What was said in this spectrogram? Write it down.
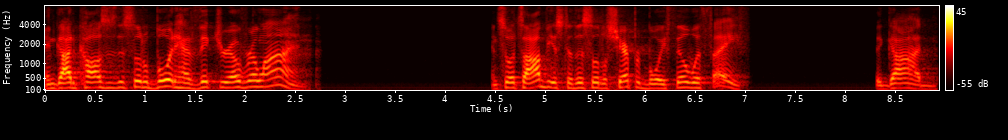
and God causes this little boy to have victory over a lion. And so it's obvious to this little shepherd boy filled with faith that God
